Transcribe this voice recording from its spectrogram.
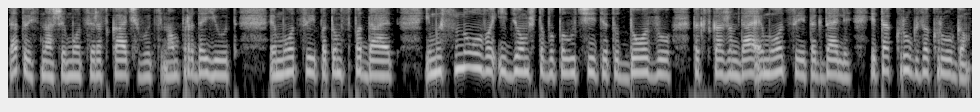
да, то есть наши эмоции раскачиваются, нам продают, эмоции потом спадают, и мы снова идем, чтобы получить эту дозу, так скажем, да, эмоций и так далее. И так круг за кругом.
